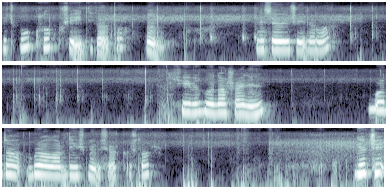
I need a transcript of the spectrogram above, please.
Geç bu kulüp şeydi galiba. Hı. Neyse öyle şeyler var. Şey biz burada aşağı inelim. Burada buralar değişmemiş arkadaşlar. Gerçi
